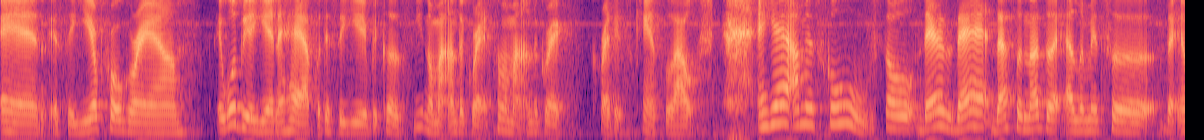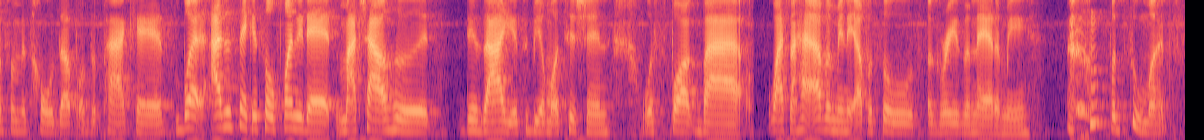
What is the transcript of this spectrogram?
and it's a year program. It would be a year and a half, but it's a year because, you know, my undergrad, some of my undergrad credits cancel out. And yeah, I'm in school. So there's that. That's another element to the infamous holdup of the podcast. But I just think it's so funny that my childhood desire to be a mortician was sparked by watching however many episodes of Grey's Anatomy for two months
